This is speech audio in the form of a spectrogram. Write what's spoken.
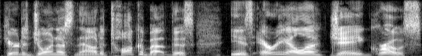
Here to join us now to talk about this is Ariela J. Gross.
